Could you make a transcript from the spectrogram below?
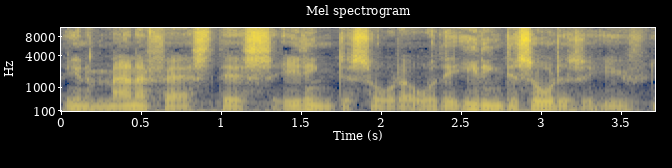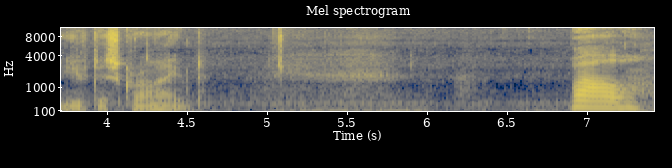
you know manifest this eating disorder or the eating disorders that you've you've described? Well,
